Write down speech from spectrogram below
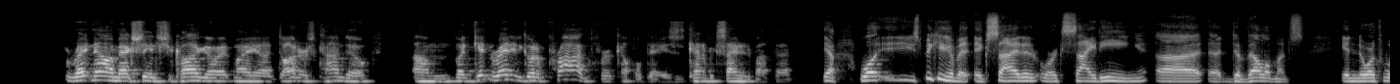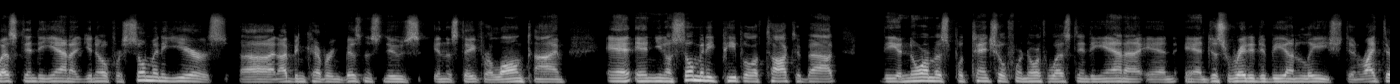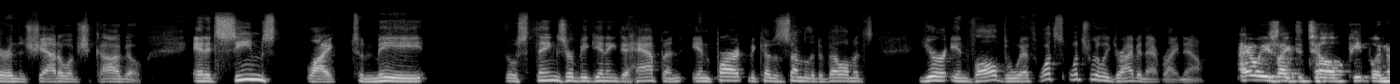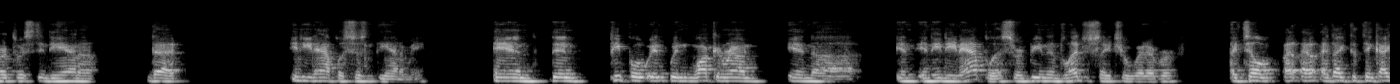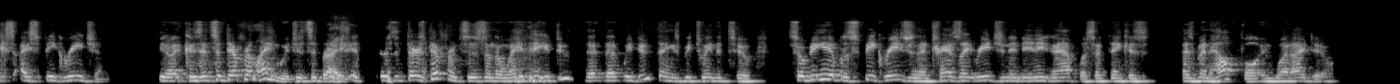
Right now, I'm actually in Chicago at my uh, daughter's condo, um, but getting ready to go to Prague for a couple days. Just kind of excited about that. Yeah. Well, speaking of excited or exciting uh, uh, developments in Northwest Indiana, you know, for so many years, uh, and I've been covering business news in the state for a long time, and, and you know, so many people have talked about the enormous potential for Northwest Indiana and and just ready to be unleashed and right there in the shadow of Chicago. And it seems like to me those things are beginning to happen in part because of some of the developments you're involved with. What's what's really driving that right now? I always like to tell people in Northwest Indiana that Indianapolis isn't the enemy, and then people in, when walking around in uh, in in Indianapolis or being in the legislature or whatever, I tell I, would like to think I, I speak region, you know, because it's a different language. It's a right. It, there's, there's differences in the way that you do that that we do things between the two. So being able to speak region and translate region into Indianapolis, I think, is has been helpful in what I do.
